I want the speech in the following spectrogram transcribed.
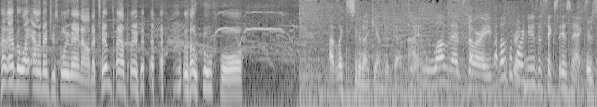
at Eberwhite Elementary School in Ann Arbor. Tim Pamplin, Local 4. I'd like to see the night cam get that. Too. I love that story. Local 4 News at 6 is next. There's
